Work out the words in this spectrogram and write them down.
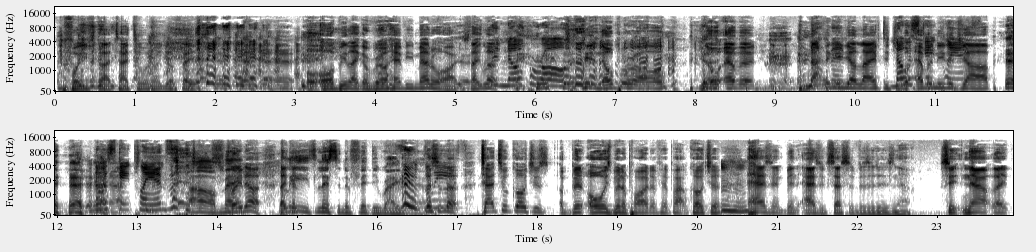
before you start tattooing on your face, or, or be like a real heavy metal artist. Like, look, With no parole. no parole, no ever, nothing in your life that you will ever need plan. a job. no escape plans. Oh man. Straight up. Like a- Please listen to 50 right now. Listen, look, tattoo culture's a bit always been a part of hip hop culture. Mm-hmm. It hasn't been as excessive as it is now. See, now like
